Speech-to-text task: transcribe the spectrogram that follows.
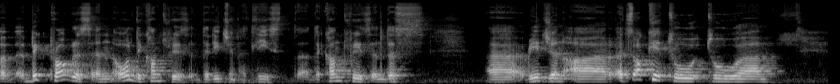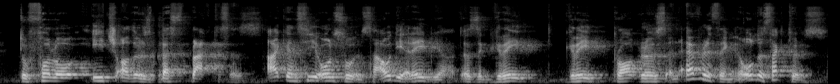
a, big progress in all the countries in the region. At least uh, the countries in this uh, region are. It's okay to to. Um, to follow each other's best practices. I can see also in Saudi Arabia, there's a great, great progress in everything, in all the sectors.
